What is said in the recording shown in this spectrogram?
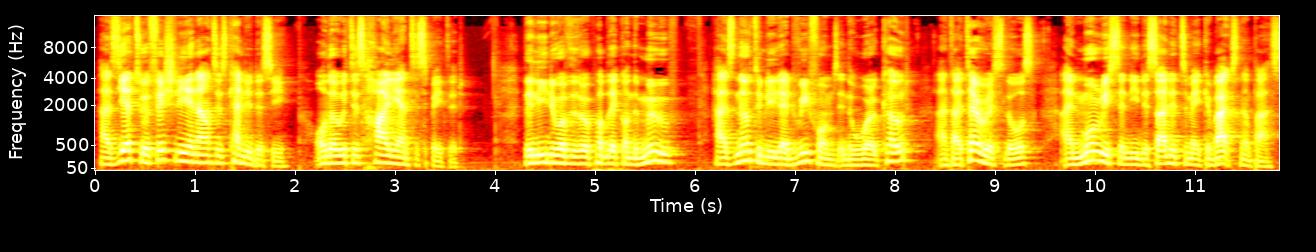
has yet to officially announce his candidacy, although it is highly anticipated. The leader of the Republic on the Move has notably led reforms in the work code, anti-terrorist laws, and more recently decided to make a vaccinal pass,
